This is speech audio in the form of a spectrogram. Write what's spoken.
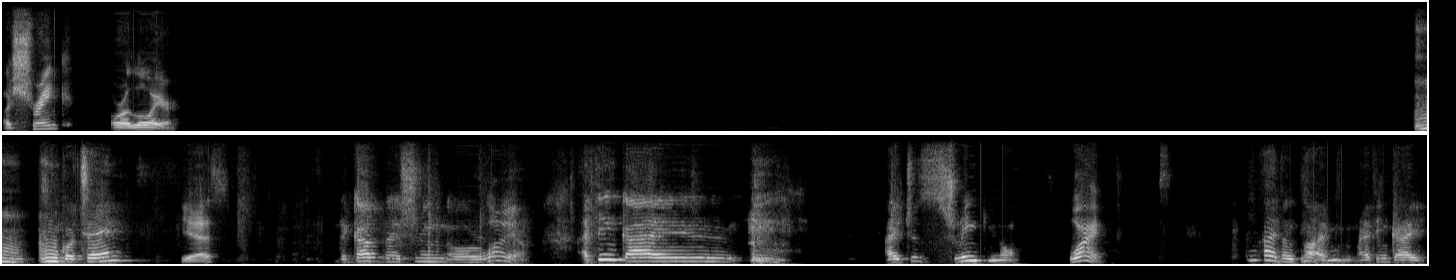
a shrink, or a lawyer? Mm-hmm. Coach Shane, Yes. the cop, the shrink, or lawyer. I think I I choose shrink. You know, Why? I don't know. I, I think I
